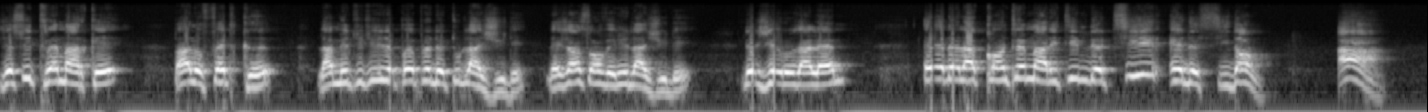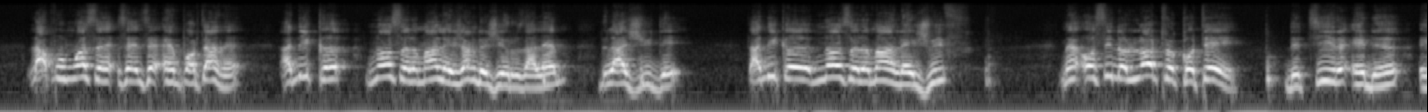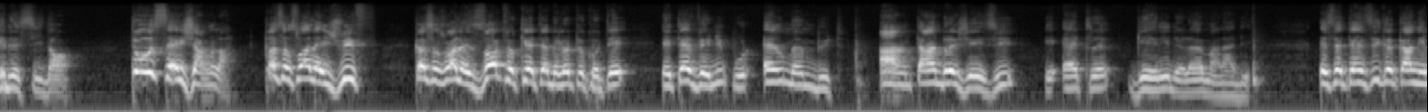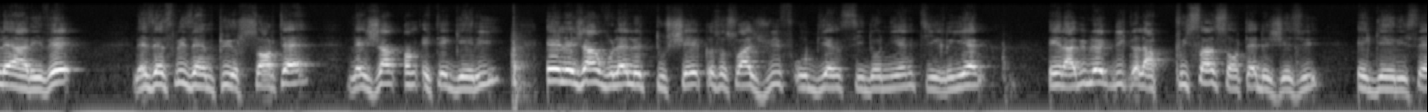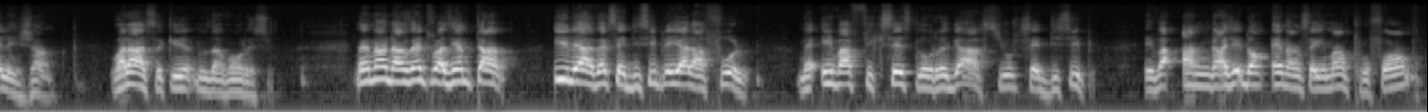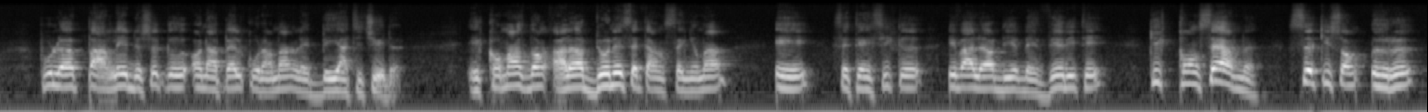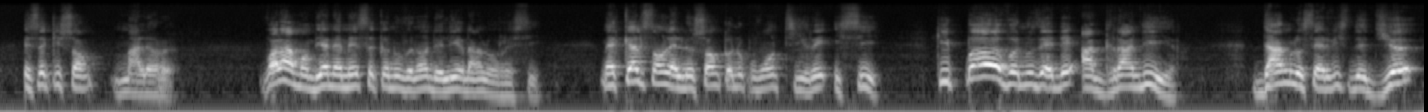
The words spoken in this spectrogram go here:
Je suis très marqué par le fait que la multitude de peuple de toute la Judée, les gens sont venus de la Judée, de Jérusalem et de la contrée maritime de Tyr et de Sidon. Ah, là pour moi c'est important. Hein? C'est-à-dire que non seulement les gens de Jérusalem, de la Judée, c'est-à-dire que non seulement les Juifs, mais aussi de l'autre côté de Tyr et de, et Sidon. Tous ces gens-là, que ce soit les Juifs, que ce soit les autres qui étaient de l'autre côté, étaient venus pour un même but entendre Jésus et être guéris de leur maladie. Et c'est ainsi que quand il est arrivé, les esprits impurs sortaient, les gens ont été guéris et les gens voulaient le toucher, que ce soit juif ou bien sidonien, tyrien. Et la Bible dit que la puissance sortait de Jésus et guérissait les gens. Voilà ce que nous avons reçu. Maintenant, dans un troisième temps, il est avec ses disciples et il y a la foule mais il va fixer le regard sur ses disciples. Il va engager donc un enseignement profond pour leur parler de ce qu'on appelle couramment les béatitudes. Il commence donc à leur donner cet enseignement et c'est ainsi qu'il va leur dire des vérités qui concernent ceux qui sont heureux et ceux qui sont malheureux. Voilà, mon bien-aimé, ce que nous venons de lire dans le récit. Mais quelles sont les leçons que nous pouvons tirer ici qui peuvent nous aider à grandir dans le service de Dieu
